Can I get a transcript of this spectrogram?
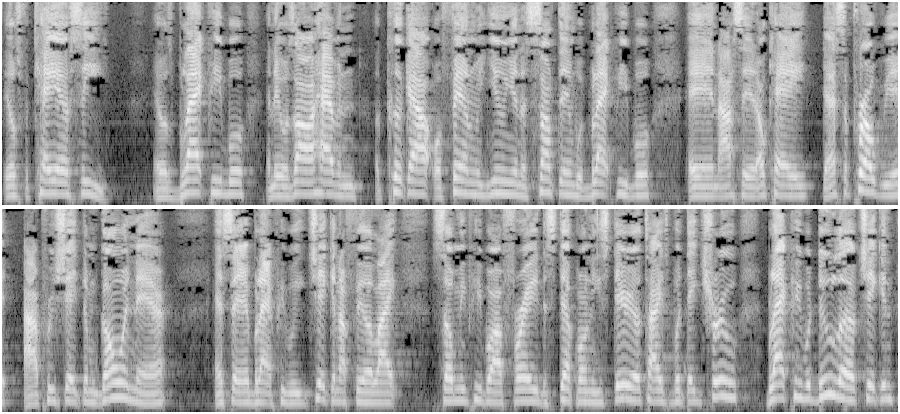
It was for KFC. It was black people and they was all having a cookout or family reunion or something with black people. And I said, okay, that's appropriate. I appreciate them going there and saying black people eat chicken. I feel like so many people are afraid to step on these stereotypes, but they true. Black people do love chicken.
